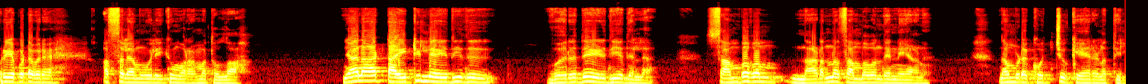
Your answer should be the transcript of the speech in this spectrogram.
പ്രിയപ്പെട്ടവരെ അസ്സലാമു അലൈക്കും വറഹമത്തുള്ള ഞാൻ ആ ടൈറ്റിൽ എഴുതിയത് വെറുതെ എഴുതിയതല്ല സംഭവം നടന്ന സംഭവം തന്നെയാണ്. നമ്മുടെ കൊച്ചു കേരളത്തിൽ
